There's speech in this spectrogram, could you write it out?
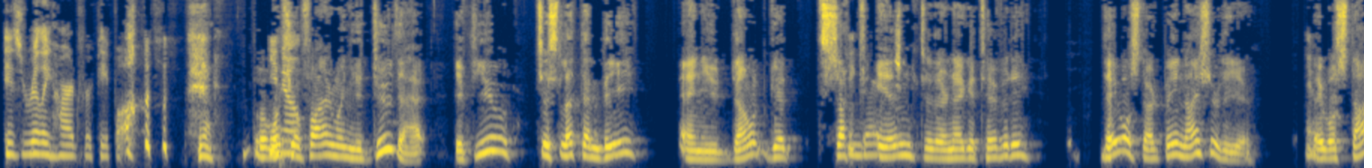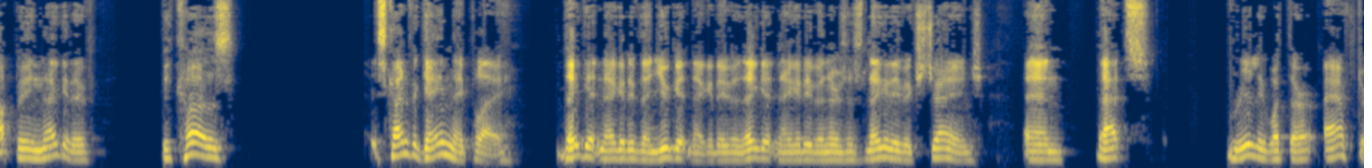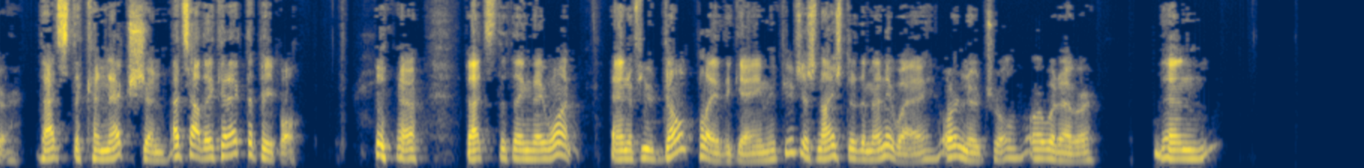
is really hard for people. yeah. But what you know, you'll find when you do that, if you just let them be and you don't get sucked into their negativity, they will start being nicer to you. Yeah. They will stop being negative because it's kind of a game they play. They get negative, then you get negative, and they get negative, and there's this negative exchange. And that's really what they're after. That's the connection. That's how they connect to people. you know, that's the thing they want. And if you don't play the game, if you're just nice to them anyway, or neutral, or whatever, then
